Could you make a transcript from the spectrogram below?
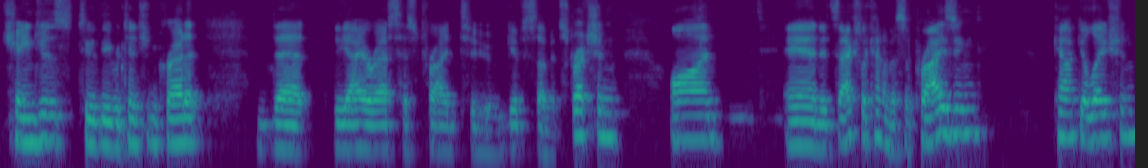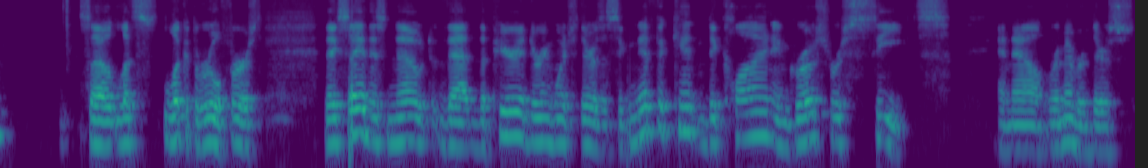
changes to the retention credit that the IRS has tried to give some instruction on. And it's actually kind of a surprising calculation. So let's look at the rule first. They say in this note that the period during which there is a significant decline in gross receipts, and now remember, there's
